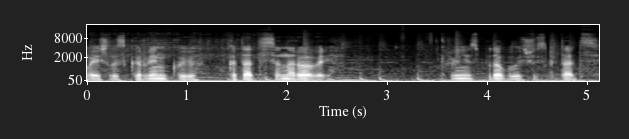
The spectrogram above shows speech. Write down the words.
Вийшли з Каролінкою кататися на ровері. Кароліні сподобалось щось кататися.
